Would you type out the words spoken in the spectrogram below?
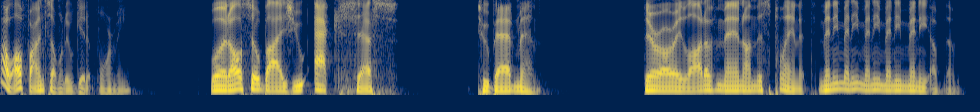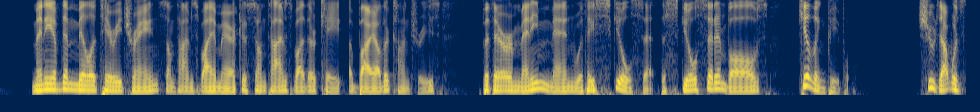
oh, I'll find someone who'll get it for me. Well, it also buys you access to bad men. There are a lot of men on this planet, many, many, many, many, many of them. Many of them military trained, sometimes by America, sometimes by their by other countries. But there are many men with a skill set. The skill set involves killing people. Shoot, that was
